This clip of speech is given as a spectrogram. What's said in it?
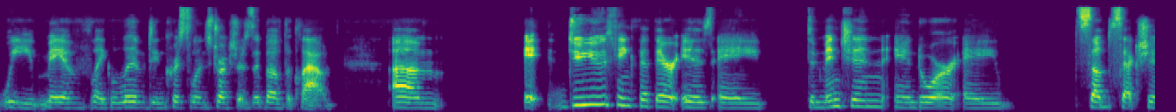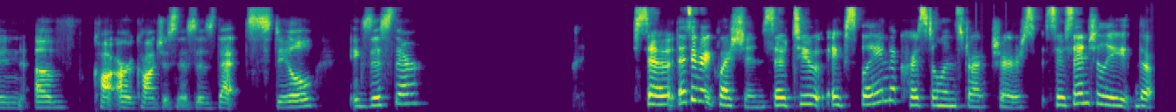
we may have like lived in crystalline structures above the cloud. Um it, do you think that there is a dimension and or a subsection of co- our consciousnesses that still exists there so that's a great question. So, to explain the crystalline structures, so essentially the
